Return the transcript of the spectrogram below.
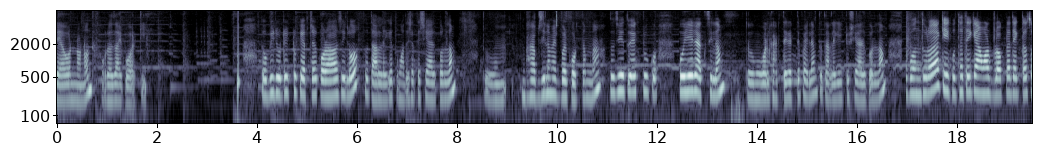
দেওয়ার ননদ, ওরা যাইবো আর কি। তো ভিডিওটা একটু ক্যাপচার করা ছিল, তো তার লেগে তোমাদের সাথে শেয়ার করলাম। তো ভাবছিলাম একবার করতাম না। তো যেহেতু একটু করিয়ে রাখছিলাম তো মোবাইল ঘাটতে ঘাটতে পাইলাম, তো তার লাগে একটু শেয়ার করলাম। বন্ধুরা, কে কোথা থেকে আমার ব্লগটা দেখতেছো,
